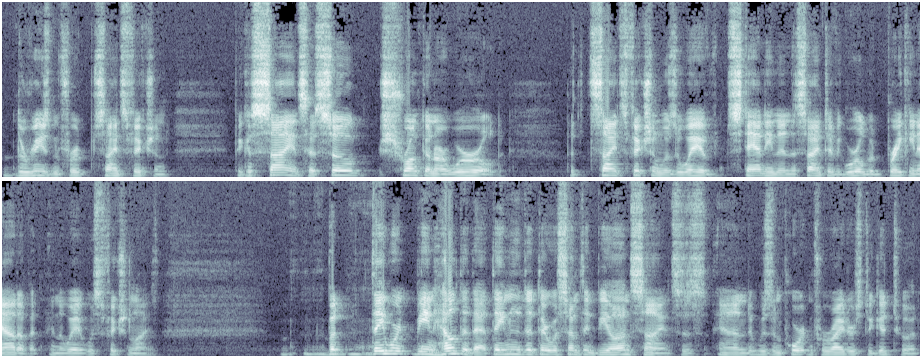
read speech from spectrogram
the reason for science fiction, because science has so shrunken our world that science fiction was a way of standing in the scientific world but breaking out of it in the way it was fictionalized. But they weren't being held to that. They knew that there was something beyond sciences, and it was important for writers to get to it.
